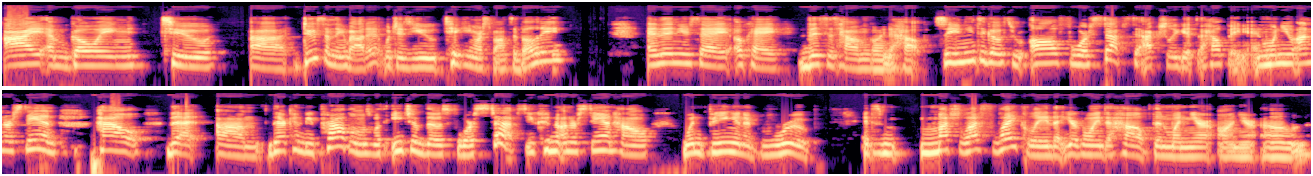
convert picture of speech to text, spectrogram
I am going to uh, do something about it, which is you taking responsibility. And then you say, okay, this is how I'm going to help. So you need to go through all four steps to actually get to helping. And when you understand how that um, there can be problems with each of those four steps, you can understand how when being in a group, it's much less likely that you're going to help than when you're on your own.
